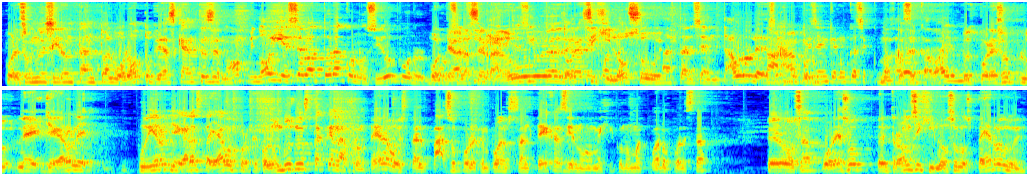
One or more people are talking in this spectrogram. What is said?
Por eso no hicieron tanto alboroto. Pues ya es que antes no. No, no, y ese vato era conocido por. Volteaba por las cerraduras, era sigiloso, güey. Hasta el centauro le decían, Ajá, porque por- dicen que nunca se Nunca bajaba se- del caballo. Pues por eso le llegaron, le pudieron llegar hasta allá, güey, porque Columbus no está acá en la frontera, o está el Paso, por ejemplo, donde está el Texas y en Nuevo México, no me acuerdo cuál está. Pero, o sea, por eso entraron sigilosos los perros, güey.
